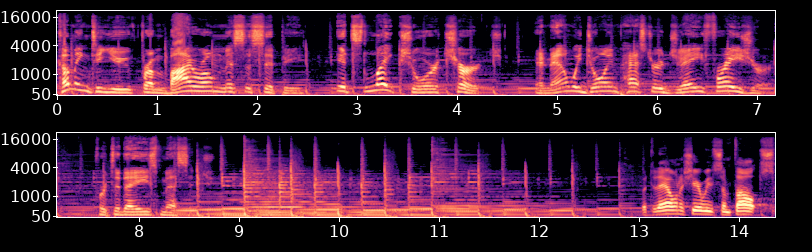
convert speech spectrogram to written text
Coming to you from Byram, Mississippi, it's Lakeshore Church. And now we join Pastor Jay Frazier for today's message. But today I want to share with you some thoughts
